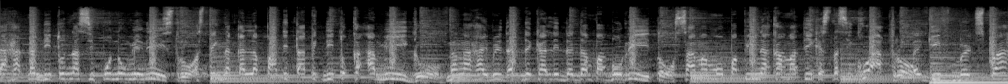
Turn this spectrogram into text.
lahat? Nandito na si punong ministro. Astig na kalapati, topic dito ka amigo. Mga hybrid at dekalidad ang paborito. Sama mo pa pinakamatikas na si Quattro May gift birds pa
